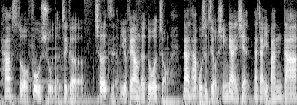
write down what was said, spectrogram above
它所附属的这个车子有非常的多种。那它不是只有新干线，大家一般搭，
